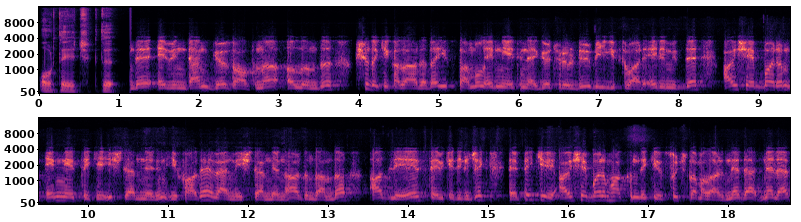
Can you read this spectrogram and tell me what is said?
ortaya çıktı. de evinden gözaltına alındı. Şu dakikalarda da İstanbul Emniyetine götürüldüğü bilgisi var elimizde. Ayşe Barım emniyetteki işlemlerin ifade verme işlemlerinin ardından da adliyeye sevk edilecek. E, peki Ayşe Barım hakkındaki suçlamalar neler? neler?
